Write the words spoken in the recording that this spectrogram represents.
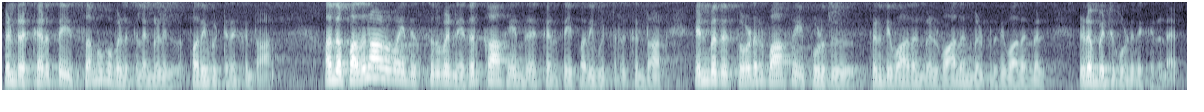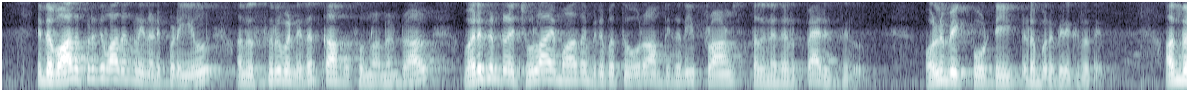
என்ற கருத்தை சமூக வலைத்தளங்களில் பதிவிட்டிருக்கின்றான். அந்த பதினாறு வயது சிறுவன் எதற்காக இந்த கருத்தை பதிவிட்டிருக்கின்றான் என்பது தொடர்பாக இப்பொழுது பிரதிவாதங்கள் வாதங்கள் பிரதிவாதங்கள் இடம்பெற்றுக் கொண்டிருக்கின்றன. இந்த வாத பிரதிவாதங்களின் அடிப்படையில் அந்த சிறுவன் எதற்காக சொன்னான் என்றால் வருகின்ற ஜூலை மாதம் இருபத்தி ஓராம் தேதி பிரான்ஸ் தலைநகர் பாரிஸில் ஒலிம்பிக் போட்டி இடம்பெறவிருக்கிறது. அந்த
